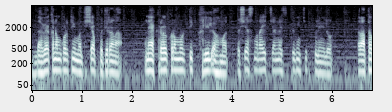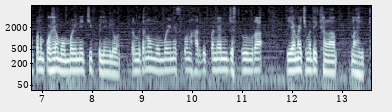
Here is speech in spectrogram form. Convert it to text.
दहाव्या क्रमांकावरती मतिशा पतिराणा आणि अकराव्या क्रमांकावरती खलील अहमद अशी असणार आहे चेन्नई सुपर किंग्सची प्लेइंग इलेव्हन तर आता आपण पाहूया मुंबई इंडियन्सची प्लेइंग इलेव्हन तर मित्रांनो मुंबई इंडियन्सकडून हार्दिक पांड्या आणि जसप्रीत बुमरा या मॅचमध्ये खेळणार नाहीत.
